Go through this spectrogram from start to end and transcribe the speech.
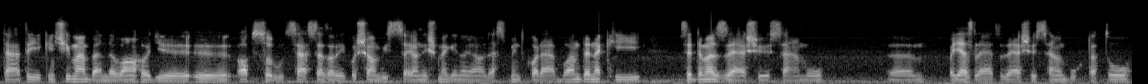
Tehát egyébként simán benne van, hogy ő, ő abszolút százszerzalékosan visszajön, és megint olyan lesz, mint korábban, de neki szerintem ez az első számú, vagy ez lehet az első számú buktató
